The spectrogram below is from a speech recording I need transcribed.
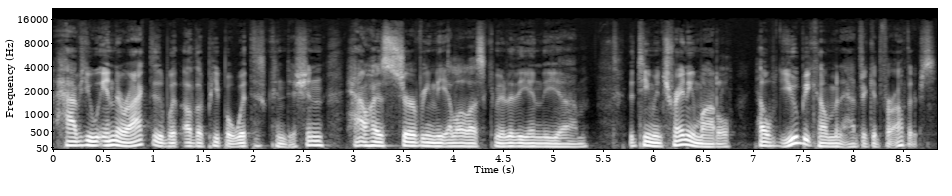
have you interacted with other people with this condition? How has serving the LLS community and the um, the Team in Training model helped you become an advocate for others?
